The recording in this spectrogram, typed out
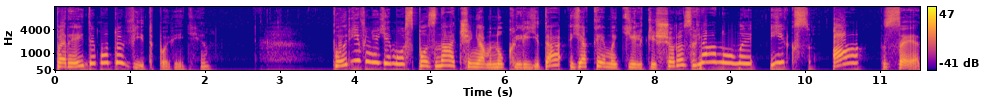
Перейдемо до відповіді. Порівнюємо з позначенням нукліда, яке ми тільки що розглянули, Х, А, Z,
